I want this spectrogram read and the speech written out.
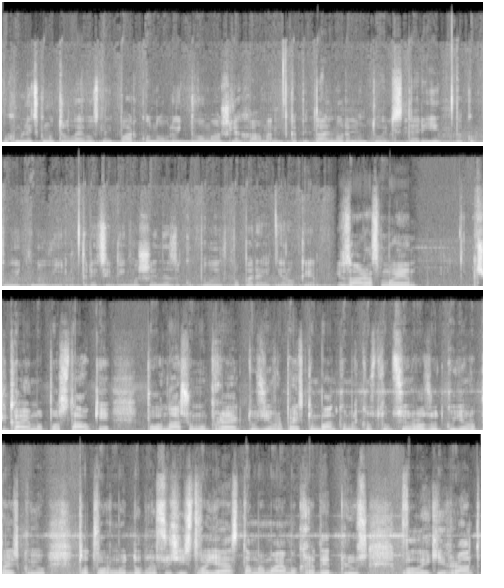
У Хмельницькому тролейбусний парк оновлюють двома шляхами: капітально ремонтують старі та купують нові. 32 машини закупили в попередні роки. І зараз ми. Чекаємо поставки по нашому проекту з Європейським банком реконструкції розвитку, європейською платформою добросусідства ЄС. Там ми маємо кредит, плюс великий грант.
